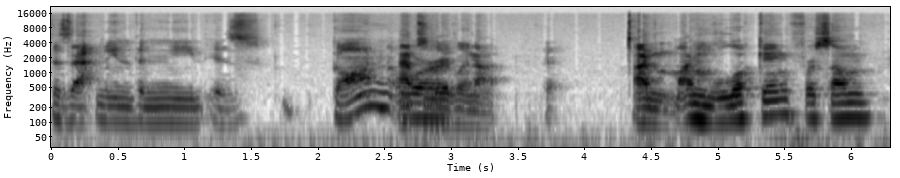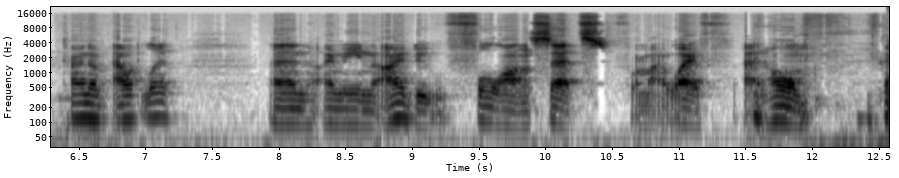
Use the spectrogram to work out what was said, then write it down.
Does that mean the need is gone? Or... Absolutely not. Okay. I'm I'm looking for some kind of outlet, and I mean I do full on sets for my wife at home.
